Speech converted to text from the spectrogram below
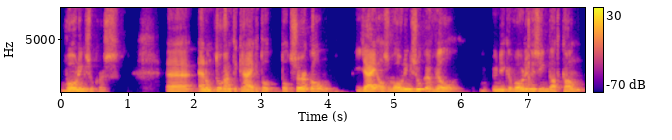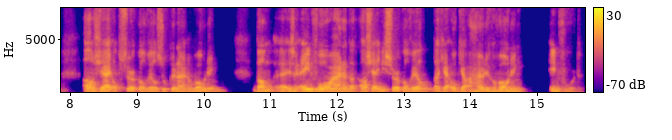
woningzoekers. Uh, en om toegang te krijgen tot, tot Circle, jij als woningzoeker wil unieke woningen zien, dat kan. Als jij op Circle wil zoeken naar een woning, dan uh, is er één voorwaarde dat als jij in die Circle wil, dat jij ook jouw huidige woning invoert.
